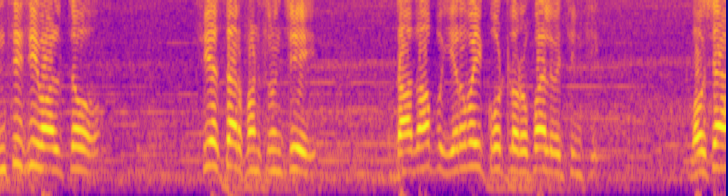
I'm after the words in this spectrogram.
ఎన్సీసీ వాళ్ళతో సిఎస్ఆర్ ఫండ్స్ నుంచి దాదాపు ఇరవై కోట్ల రూపాయలు వెచ్చించి బహుశా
